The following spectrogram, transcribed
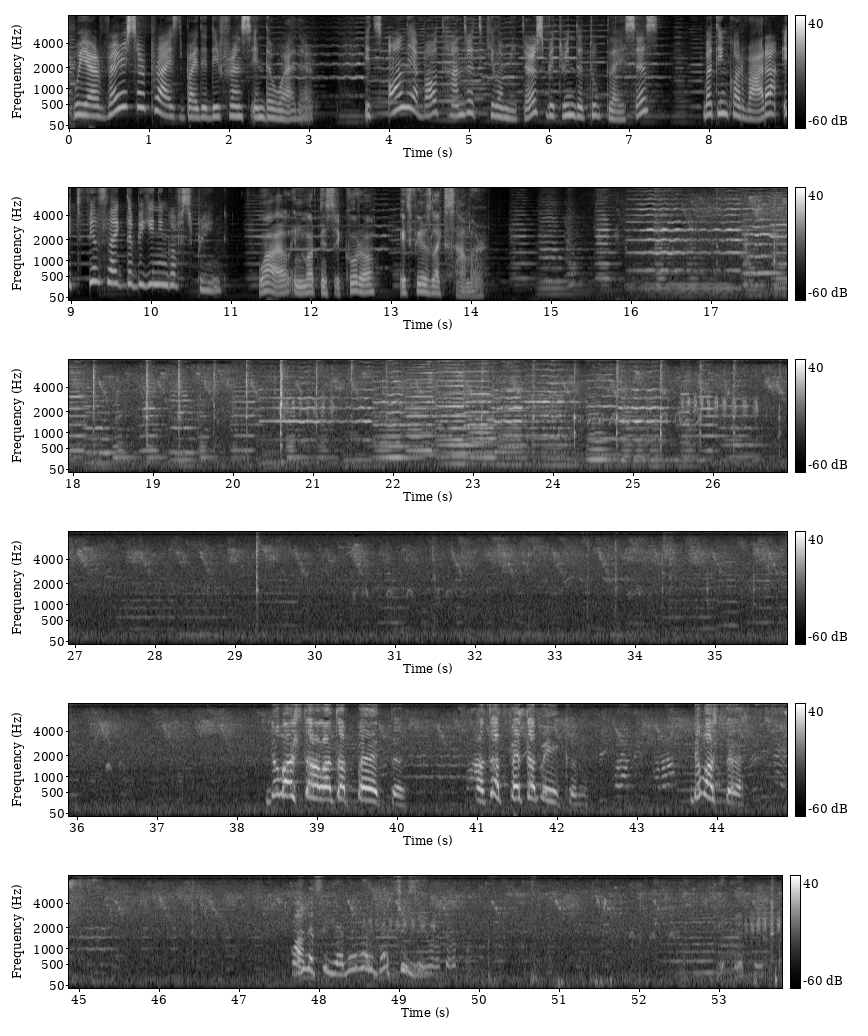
We are very surprised by the difference in the weather. It's only about 100 kilometers between the two places, but in Corvara it feels like the beginning of spring. While in Martinsicuro, it feels like summer. Zappetta? La zappetta piccola. Dove sta? Quale figlia? Non lo faccio io. Devi stare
